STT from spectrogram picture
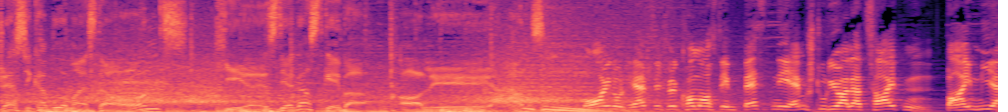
Jessica Burmeister und hier ist Ihr Gastgeber Olli Hansen. Moin und herzlich willkommen aus dem besten EM-Studio aller Zeiten. Bei mir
